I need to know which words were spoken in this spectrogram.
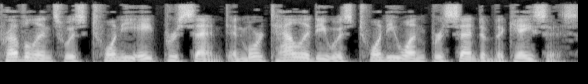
prevalence was 28% and mortality was 21% of the cases.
